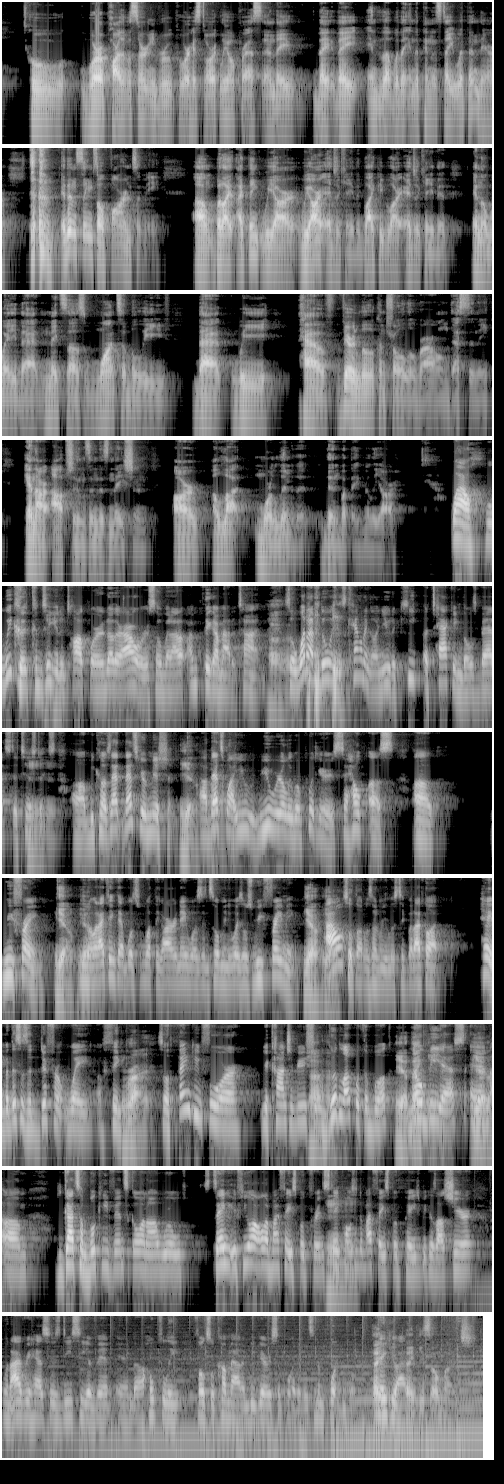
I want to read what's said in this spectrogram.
who were a part of a certain group who were historically oppressed and they they they ended up with an independent state within there. it didn't seem so foreign to me. Um, but I, I think we are we are educated. Black people are educated in a way that makes us want to believe that we have very little control over our own destiny, and our options in this nation are a lot more limited than what they really are. Wow. Well, we could continue to talk for another hour or so, but I, I think I'm out of time. Uh-huh. So what I'm doing is counting on you to keep attacking those bad statistics uh, because that, that's your mission. yeah, Uh, that's uh-huh. why you you really were put here is to help us uh, reframe. Yeah, yeah, You know, and I think that was what the RNA was in so many ways. It was reframing. yeah, I also thought it was unrealistic, but I thought, hey, but this is a different way of thinking. right. So thank you for your contribution. Uh-huh. Good luck with the book. Yeah, no thank you. BS. And Yeah. um, got some book events going on. We'll stay if you all are my Facebook friends, stay Mhm. posted to my Facebook page because I'll share when Ivory has his DC event, and uh, hopefully folks will come out and be very supportive. It's an important book. Thank, you, Ivory. Thank you so much.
